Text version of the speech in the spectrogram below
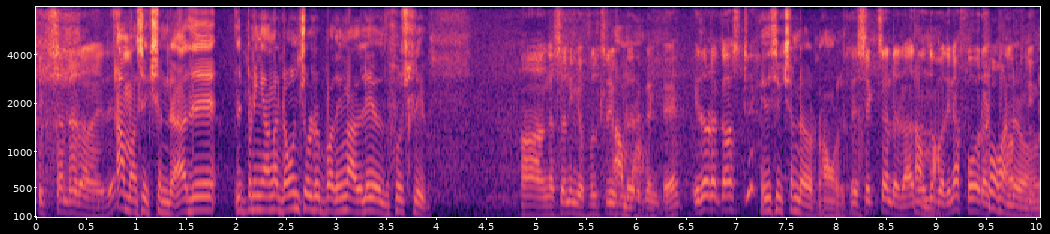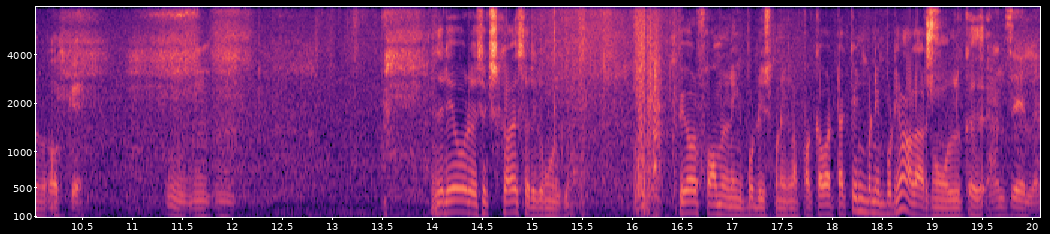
சிக்ஸ் ஹண்ட்ரட் இது? ஆமாம் சிக்ஸ் ஹண்ட்ரட் அது இப்போ நீங்கள் அங்கே டவுன் ஷோல்டர் பார்த்தீங்கன்னா அதுலேயே ஃபுல் ஸ்லீவ் ஆ அங்கே சொன்னீங்க ஃபுல் ஸ்லீவ். இருக்குன்ட்டு. இதோட காஸ்ட் இது சிக்ஸ் ஹண்ட்ரட் வரும் உங்களுக்கு. இது சிக்ஸ் ஹண்ட்ரட் அது வந்து. பார்த்தீங்கன்னா ஃபோர் 400 ஹண்ட்ரட். ஓகே ம் ம் ம். இதுலேயே ஒரு சிக்ஸ் கலர்ஸ் இருக்குது உங்களுக்கு. பியூர் ஃபார்மில் நீங்கள் போட்டு யூஸ் பண்ணிக்கலாம். பக்காவாக டக்கின் பண்ணி போட்டிங்கன்னா நல்லாயிருக்கும் உங்களுக்கு அது. சான்ஸே இல்லை.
